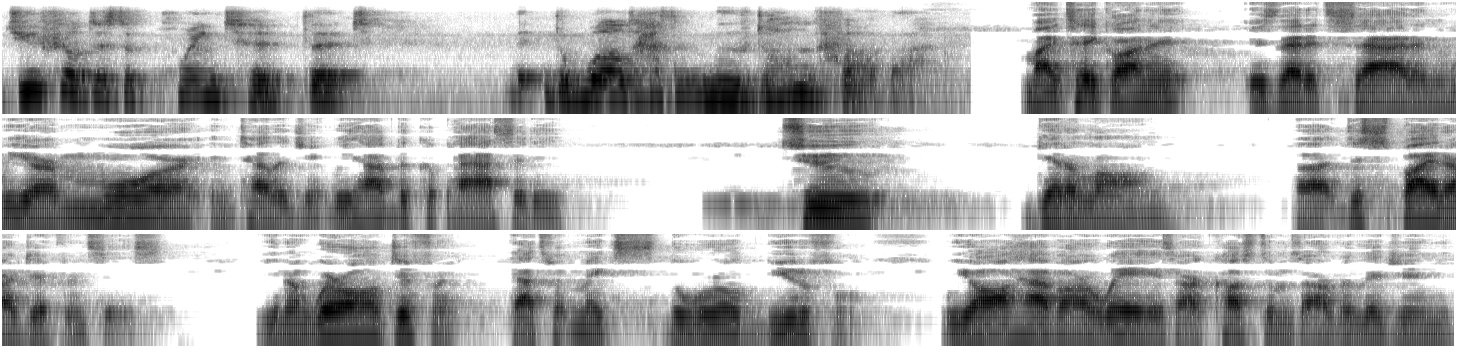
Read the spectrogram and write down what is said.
do you feel disappointed that the world hasn't moved on further? My take on it is that it's sad and we are more intelligent. We have the capacity to get along, uh, despite our differences. You know, we're all different. That's what makes the world beautiful. We all have our ways, our customs, our religion,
